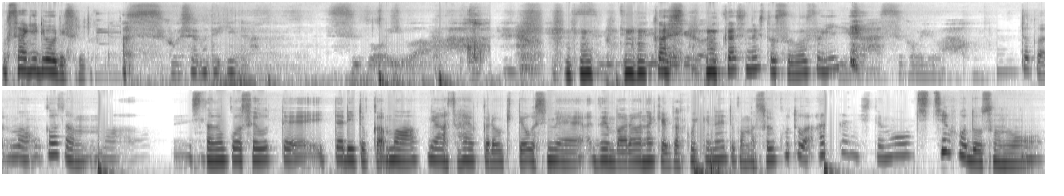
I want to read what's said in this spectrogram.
うさぎ料理するとか。うんすごいそれもできんだ。すごいわ。昔昔の人すごすぎ？いやーすごいわだからまあお母さんまあ下の子を背負って行ったりとかまあ、ね、朝早くから起きておしめ全部洗わなきゃ学校行けないとか、まあ、そういうことはあったにしても父ほどその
